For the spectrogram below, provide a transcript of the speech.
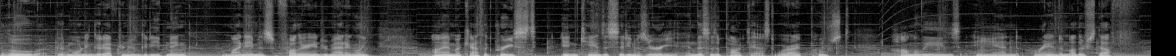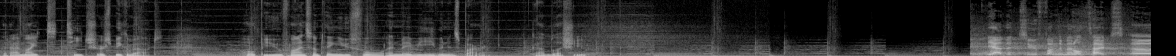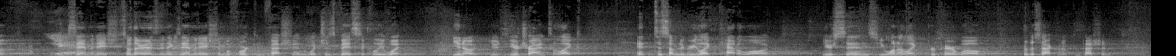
Hello, good morning, good afternoon, good evening. My name is Father Andrew Mattingly. I am a Catholic priest in Kansas City, Missouri, and this is a podcast where I post homilies and random other stuff that I might teach or speak about. Hope you find something useful and maybe even inspiring. God bless you. Yeah, the two fundamental types of examination. So there is an examination before confession, which is basically what, you know, you're, you're trying to like, it, to some degree, like catalog your sins. You want to like prepare well for the sacrament of confession.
